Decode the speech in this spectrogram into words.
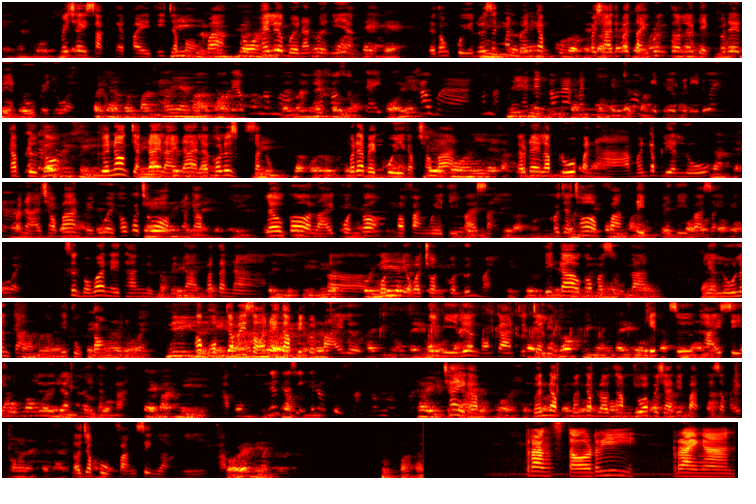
ไม่ใช่สักแต่ไปที่จะบอกว่าให้เลือกเบอร์นั้นเบอร์นี้อย่างเดียวแต่ต้องคุยกันด้วยซึ่งมันเหมือนกับประชาธิปไตยเบื้องต้นแล้วเด็กก็ได้เรียนรู้ไปด้วยประชาสัมพันธ์ไม่ให้มากดูแล้วพวกน้องๆแบบเนี้ยเขาสนใจเข้ามาเข้ามาทำงานหนึ่งเอาละมันเป็นช่วงปิดเทอมพอดีด้วย ครับคือเขาคือนอกจากได้รายได้แล้วเขารู้สึกสนุกก็ได้ไปคุยกับชาวบ้าน แล้วได้รับรู้ปัญหาเหมือนกับเรียนรู้ปัญหาชาวบ้านไปด้วยเขาก็ชอบนะครับ แล้วก็หลายคนก็มาฟังเวทีปราศัยก็จะชอบฟังติดเวทีปราศัยไปด้วย ซึ่งผมว่าในทางหนึ่งมันเป็นการพัฒนาเอ่อคนเยาวชนคนรุ่นใหม่ ที่ก้าวเข้ามาสู่การ เรียนรู้เรื่องการเมืองที่ถูกต้องไปด้วย เพราะผมจะไม่สอนให้ทำผิดกฎหมายเลย ไม่มีเรื่องของการทุจริตคิดซื้อขายเสียงหรือเรื่องอะไรต่างๆนั่นคือสิ่งที่เราปลูกฝังน้องๆใช่ครับ เหมือนกับเหมือนกับเราทำยุวประชาธิปัตย์ในสมัยก่อน เราจะปลูกฝังสิ่งเหล่านี้ครับตรังสตอรี่รายงาน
